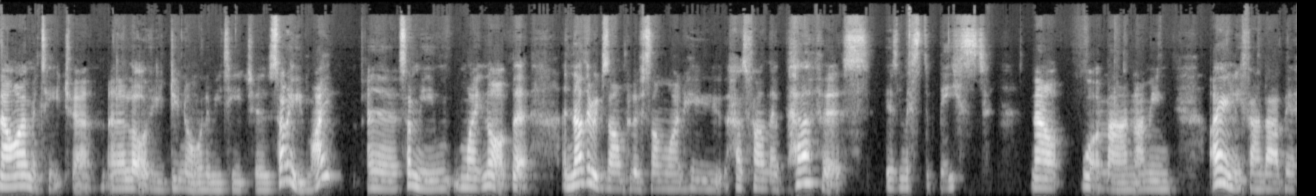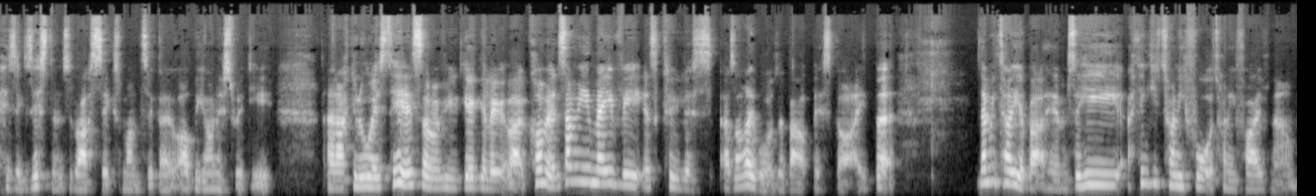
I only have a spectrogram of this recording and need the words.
Now, I'm a teacher, and a lot of you do not want to be teachers. Some of you might, uh, some of you might not. But another example of someone who has found their purpose is Mr. Beast. Now, what a man. I mean, I only found out about his existence about six months ago, I'll be honest with you. And I can always hear some of you giggling at that comment. Some of you may be as clueless as I was about this guy, but let me tell you about him. So he, I think he's 24 or 25 now,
